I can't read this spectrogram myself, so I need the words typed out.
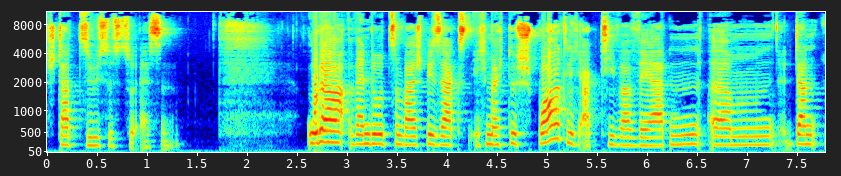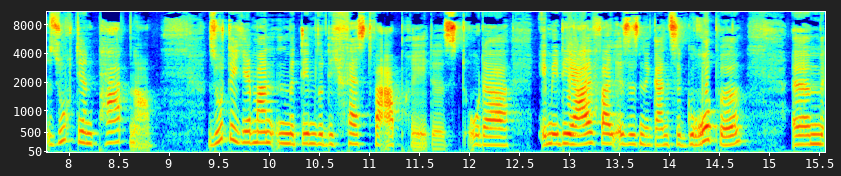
statt Süßes zu essen. Oder wenn du zum Beispiel sagst, ich möchte sportlich aktiver werden, ähm, dann such dir einen Partner. Such dir jemanden, mit dem du dich fest verabredest. Oder im Idealfall ist es eine ganze Gruppe, ähm,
